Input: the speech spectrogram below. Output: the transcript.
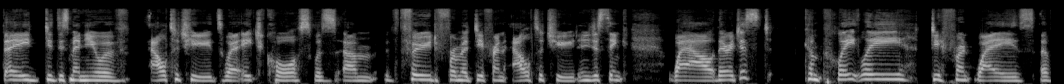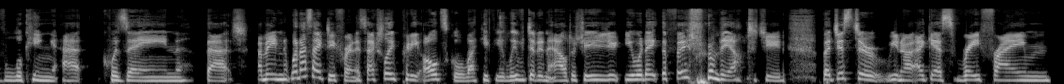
they did this menu of altitudes where each course was um, food from a different altitude. And you just think, wow, there are just completely different ways of looking at cuisine that I mean, when I say different, it's actually pretty old school. Like if you lived at an altitude, you, you would eat the food from the altitude. But just to, you know, I guess reframe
